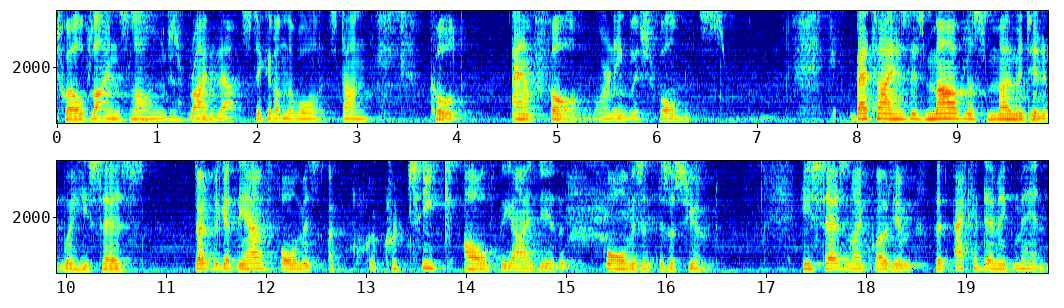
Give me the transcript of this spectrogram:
12 lines long, just write it out, stick it on the wall, it's done, called Informe, or in English, formless. Bataille has this marvelous moment in it where he says, don't forget, the Informe is a, a critique of the idea that form is, an, is assumed. He says, and I quote him, that academic men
